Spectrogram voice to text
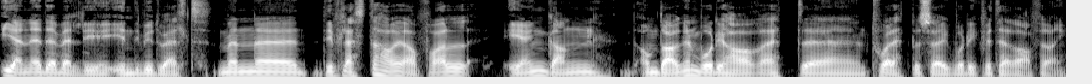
Igjen er det veldig individuelt, men uh, de fleste har iallfall én gang om dagen hvor de har et eh, toalettbesøk hvor de kvitterer avføring.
